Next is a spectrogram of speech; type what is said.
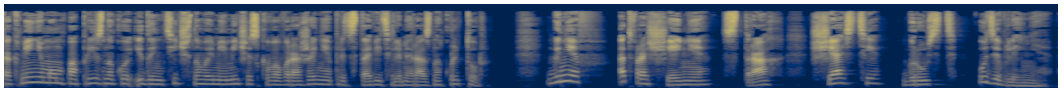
как минимум по признаку идентичного мимического выражения представителями разных культур. Гнев, отвращение, страх, счастье, грусть, удивление.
